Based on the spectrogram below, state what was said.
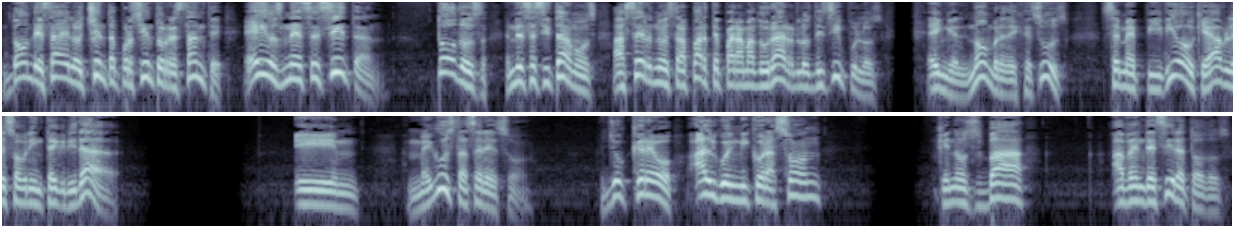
¿Dónde está el 80% restante? Ellos necesitan. Todos necesitamos hacer nuestra parte para madurar los discípulos. En el nombre de Jesús, se me pidió que hable sobre integridad. Y me gusta hacer eso. Yo creo algo en mi corazón que nos va a bendecir a todos.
